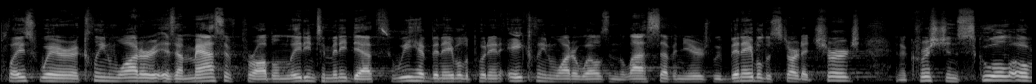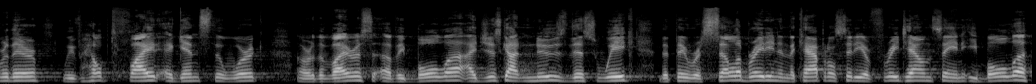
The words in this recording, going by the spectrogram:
place where clean water is a massive problem leading to many deaths. We have been able to put in eight clean water wells in the last seven years. We've been able to start a church and a Christian school over there. We've helped fight against the work or the virus of Ebola. I just got news this week that they were celebrating in the capital city of Freetown saying Ebola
